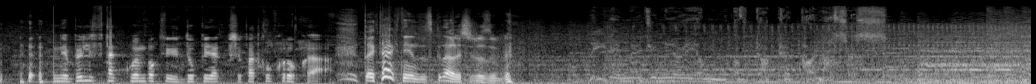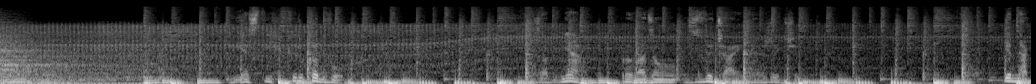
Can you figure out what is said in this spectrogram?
Nie byli w tak głębokiej dupie jak w przypadku Kruka. tak, tak, nie, doskonale się rozumiem. Jest ich tylko dwóch. Za dnia prowadzą zwyczajne życie. Jednak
